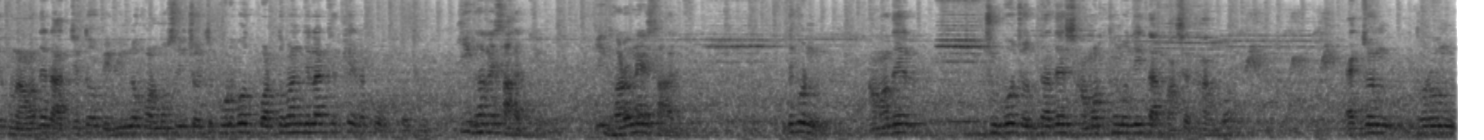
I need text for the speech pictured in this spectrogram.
দেখুন আমাদের রাজ্যে তো বিভিন্ন কর্মসূচি চলছে। পূর্ব বর্ধমান জেলার ক্ষেত্রে এটা প্র- প্রথম কীভাবে সাহায্য? কী ধরনের সাহায্য? দেখুন আমাদের যুব যোদ্ধাদের সামর্থ্য অনুযায়ী তার পাশে থাকব। একজন ধরুন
